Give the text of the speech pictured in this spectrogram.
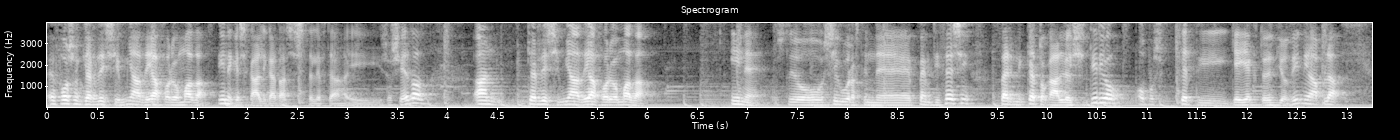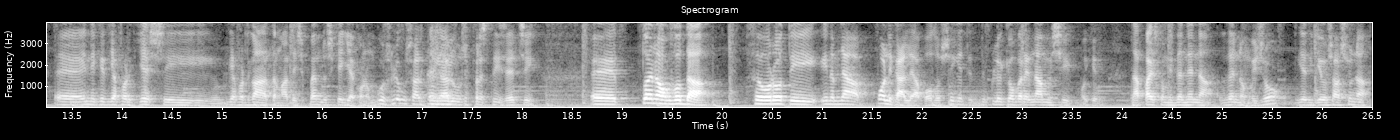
Εφόσον κερδίσει μια διάφορη ομάδα, είναι και σε καλή κατάσταση τελευταία η Sociedad. Αν κερδίσει μια διάφορη ομάδα, είναι στο, σίγουρα στην ε, πέμπτη θέση. Παίρνει και το καλό εισιτήριο, όπως και, τη- και η έκτη το ίδιο δίνει. Απλά ε, είναι και διαφορετικές, οι- διαφορετικό να τερματίσει πέμπτος και για οικονομικούς λόγους, αλλά και για Εννοείται. λόγου πρεστίζ, έτσι. Ε, το 1,80 θεωρώ ότι είναι μια πολύ καλή απόδοση γιατί διπλό και over 1,5 okay, να πάει στο 0-1 δεν νομίζω. Γιατί και ο Σασούνα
